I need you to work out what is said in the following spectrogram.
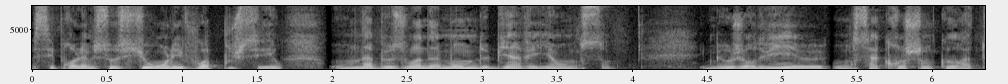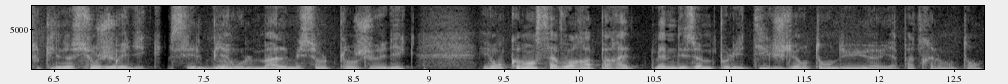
Ces problèmes sociaux, on les voit pousser. On a besoin d'un monde de bienveillance. Mais aujourd'hui, euh, on s'accroche encore à toutes les notions juridiques. C'est le bien mm. ou le mal, mais sur le plan juridique. Et on commence à voir apparaître même des hommes politiques, j'ai entendu euh, il n'y a pas très longtemps,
